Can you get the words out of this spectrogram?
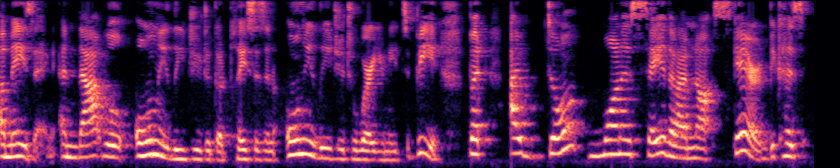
amazing. And that will only lead you to good places and only lead you to where you need to be. But I don't want to say that I'm not scared because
